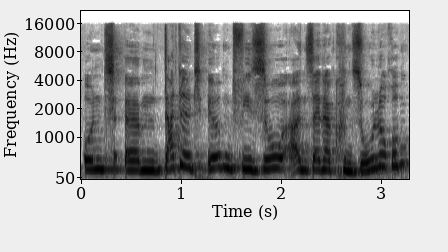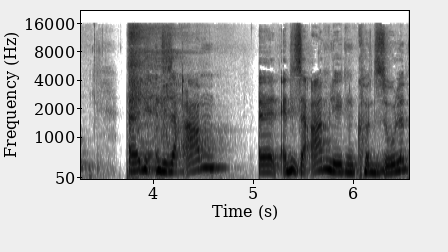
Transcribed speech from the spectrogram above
und ähm, daddelt irgendwie so an seiner Konsole rum, äh, an dieser Arm, äh, an dieser Armlädenkonsole,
